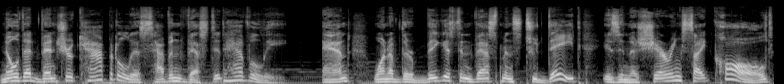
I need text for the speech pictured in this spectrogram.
know that venture capitalists have invested heavily. And one of their biggest investments to date is in a sharing site called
